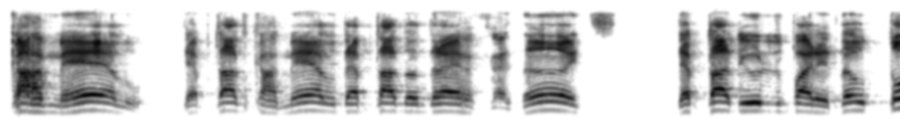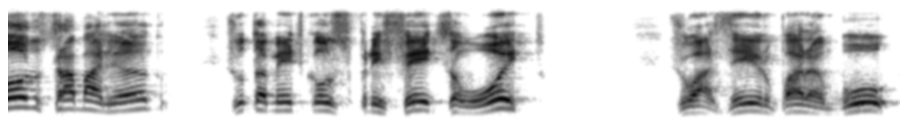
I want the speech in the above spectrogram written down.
Carmelo, deputado Carmelo, deputado André Fernandes, deputado Yuri do Paredão, todos trabalhando juntamente com os prefeitos, são oito, Juazeiro, Parambu,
